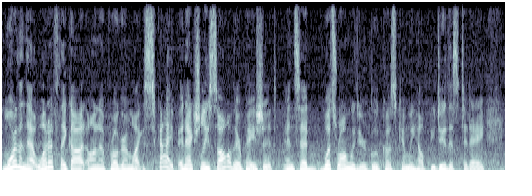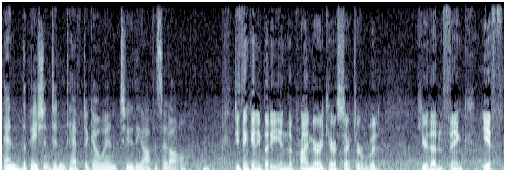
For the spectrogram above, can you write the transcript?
More than that, what if they got on a program like Skype and actually saw their patient and said, What's wrong with your glucose? Can we help you do this today? And the patient didn't have to go into the office at all. Do you think anybody in the primary care sector would hear that and think if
